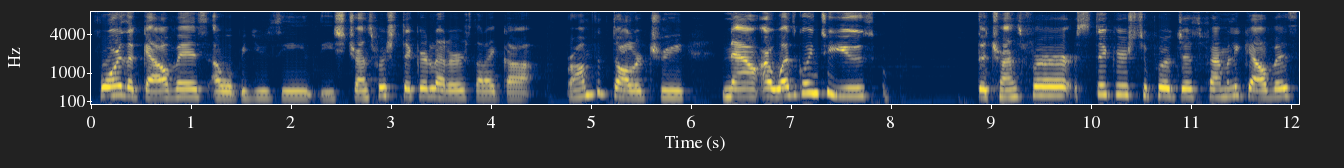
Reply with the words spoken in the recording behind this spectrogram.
for the Galvez, I will be using these transfer sticker letters that I got from the Dollar Tree. Now, I was going to use the transfer stickers to put just Family Galvez,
